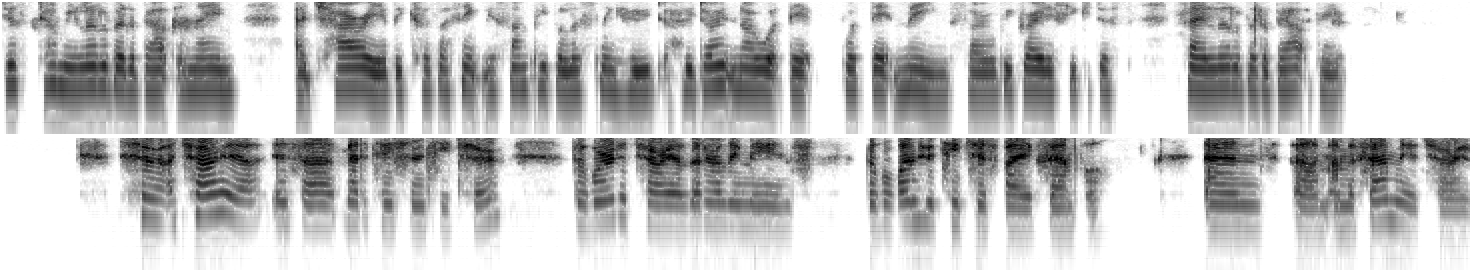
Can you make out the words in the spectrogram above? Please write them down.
just tell me a little bit about the name Acharya, because I think there's some people listening who who don't know what that what that means. So it'd be great if you could just say a little bit about that. Sure. Acharya is a meditation teacher. The word Acharya literally means the one who teaches by example. And um, I'm a family Acharya,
